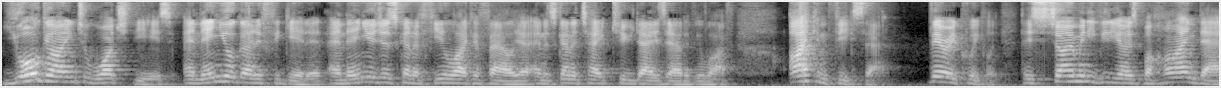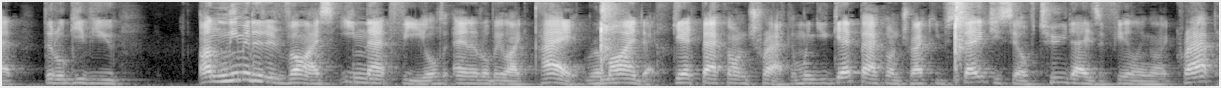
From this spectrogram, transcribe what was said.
You're going to watch this and then you're going to forget it, and then you're just going to feel like a failure, and it's going to take two days out of your life. I can fix that very quickly. There's so many videos behind that that'll give you unlimited advice in that field and it'll be like, hey, reminder, get back on track. And when you get back on track, you've saved yourself two days of feeling like crap.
